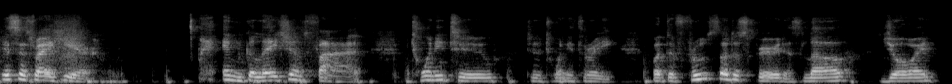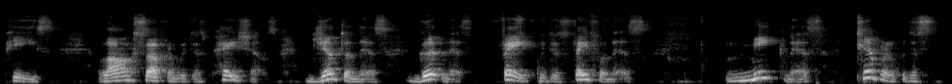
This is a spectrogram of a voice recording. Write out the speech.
It says right here in Galatians 5, 22 to 23, but the fruits of the spirit is love, joy, peace, long suffering, which is patience, gentleness, goodness, faith, which is faithfulness, meekness, temperance,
